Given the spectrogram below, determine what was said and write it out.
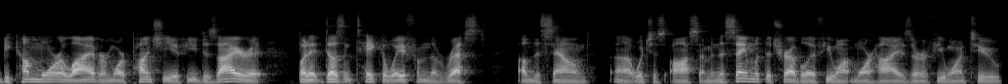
become more alive or more punchy if you desire it, but it doesn't take away from the rest of the sound, uh, which is awesome. And the same with the treble if you want more highs or if you want to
